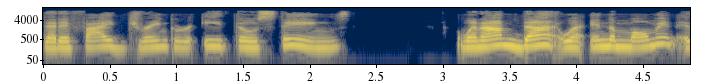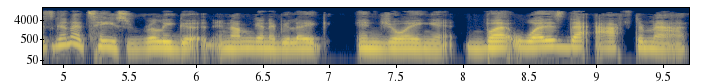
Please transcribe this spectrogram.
that if I drink or eat those things, when I'm done, when in the moment, it's going to taste really good and I'm going to be like enjoying it. But what is the aftermath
